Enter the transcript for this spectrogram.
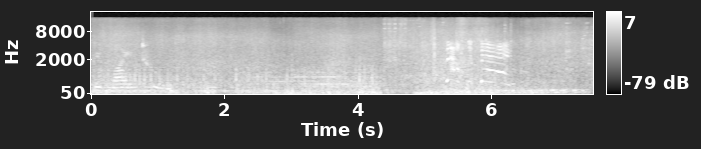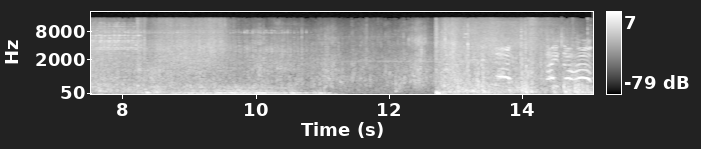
It is mine too. Self-defense! Eyes are up!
